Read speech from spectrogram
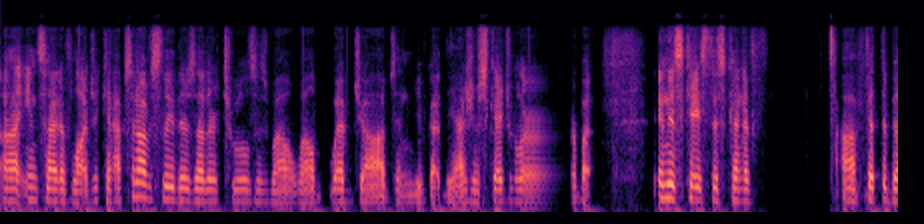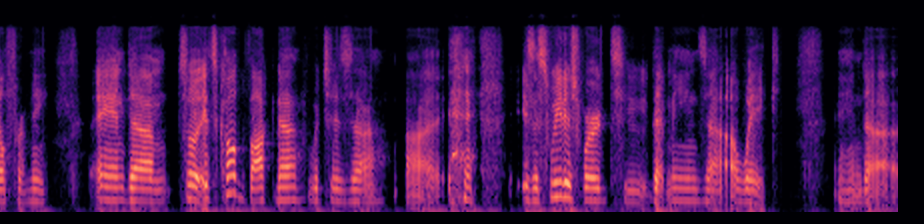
uh, inside of Logic Apps. And obviously there's other tools as well, well web jobs, and you've got the Azure Scheduler. But in this case, this kind of uh, fit the bill for me. And um, so it's called Vakna, which is uh, uh, is a Swedish word to that means uh, awake. And uh,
